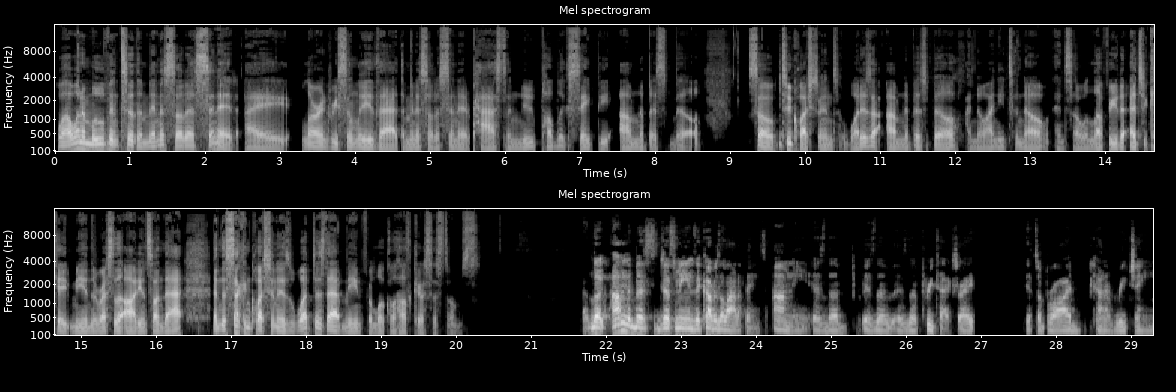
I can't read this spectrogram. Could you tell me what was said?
Well, I want to move into the Minnesota Senate. I learned recently that the Minnesota Senate passed a new public safety omnibus bill. So, two questions. What is an omnibus bill? I know I need to know. And so, I would love for you to educate me and the rest of the audience on that. And the second question is what does that mean for local healthcare systems? Look, omnibus just means it covers a lot of things. Omni is the is the is the pretext, right? It's a broad kind of reaching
